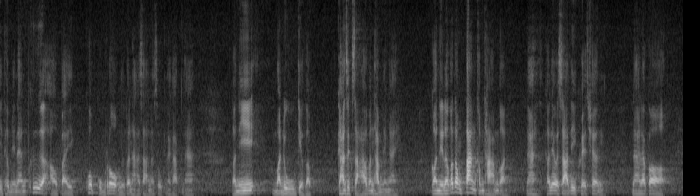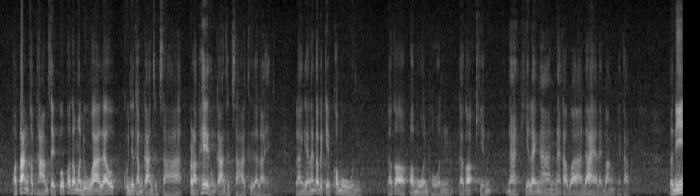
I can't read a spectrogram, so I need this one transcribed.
determinant เพื่อเอาไปควบคุมโรคหรือปัญหาสาธารณสุขนะครับนะตอนนี้มาดูเกี่ยวกับการศึกษามันทำยังไง ก่อนอื่นเราก็ต้องตั้งคำถามก่อนนะเขาเรียกว่า study question นะแล้วก็ พอตั้งคำถามเสร็จปุ๊บก็ต้องมาดูว่าแล้วคุณจะทำการศึกษาประเภทของการศึกษาคืออะไร หลังจากนั้นก็ไปเก็บข้อมูล แล้วก็ประมวลผลแล้วก็เขียนนะเขียนรายงานนะครับว่าได้อะไรบ้างนะครับ ตอนนี้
